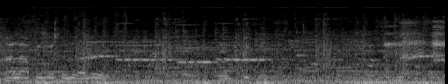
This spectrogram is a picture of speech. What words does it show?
kalapin mo ito no, ano eh. Septic eh.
